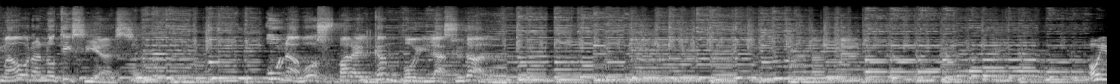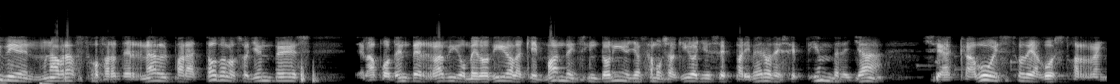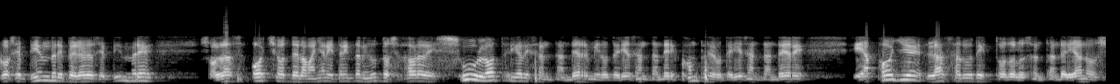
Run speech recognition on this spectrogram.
Última Hora Noticias. Una voz para el campo y la ciudad. Muy bien, un abrazo fraternal para todos los oyentes de la potente radio Melodía, la que manda en sintonía. Ya estamos aquí, hoy es el primero de septiembre, ya se acabó esto de agosto, arrancó septiembre, pero de septiembre son las 8 de la mañana y 30 minutos a la hora de su Lotería de Santander, mi Lotería Santander, compre Lotería Santander y apoye la salud de todos los santanderianos.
